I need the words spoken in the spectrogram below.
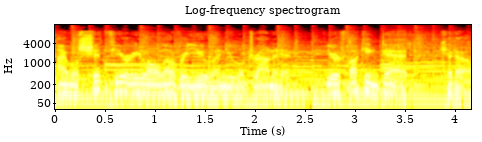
I will shit fury all over you and you will drown in it. You're fucking dead, kiddo.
